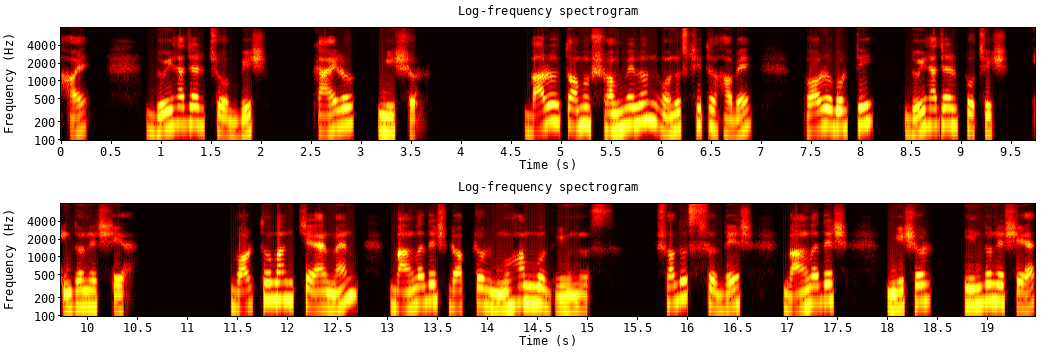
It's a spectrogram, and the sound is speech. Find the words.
হয় দুই হাজার চব্বিশ, কায়রো, মিশর। বারোতম সম্মেলন অনুষ্ঠিত হবে পরবর্তী দুই হাজার পঁচিশ, ইন্দোনেশিয়া। বর্তমান চেয়ারম্যান, বাংলাদেশ ডক্টর মুহাম্মদ ইউনুস। সদস্য দেশ, বাংলাদেশ, মিশর, Indonesia,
